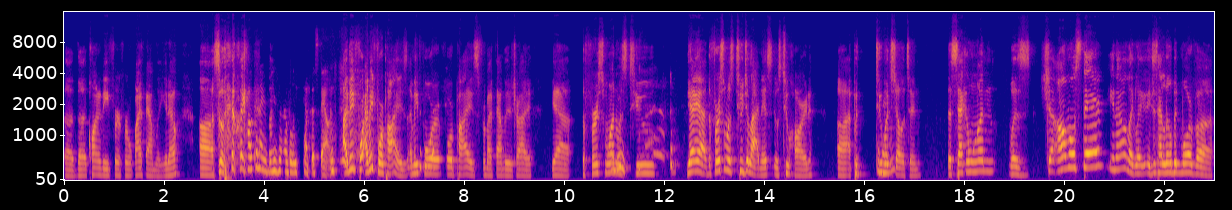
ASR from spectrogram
uh, the quantity for for my family. You know, uh, so then, like how can i reasonably cut this down I made four I made four pies. I made four four pies for my family to try. Yeah, the first one was too. Yeah, yeah. The first one was too gelatinous. It was too hard. Uh, I put too Okay. much gelatin. The second one was almost there. You know, like like it just had a little bit more of a.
